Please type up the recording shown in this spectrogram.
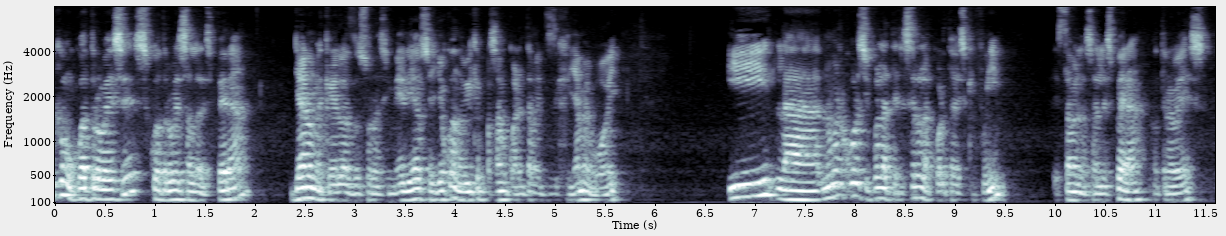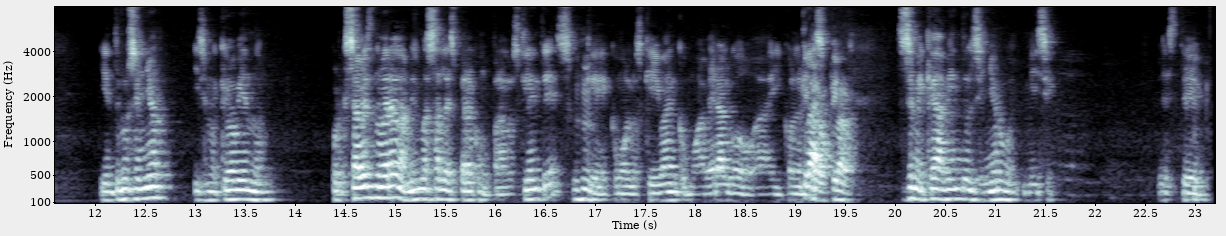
Fui como cuatro veces, cuatro veces a la de espera. Ya no me quedé las dos horas y media. O sea, yo cuando vi que pasaban 40 minutos dije, ya me voy. Y la, no me recuerdo si fue la tercera o la cuarta vez que fui. Estaba en la sala de espera, otra vez. Y entró un señor y se me quedó viendo. Porque, ¿sabes? No era la misma sala de espera como para los clientes, Ujú. que como los que iban como a ver algo ahí con la Claro, empresa. claro. Entonces me queda viendo el señor, güey. Me dice, este...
